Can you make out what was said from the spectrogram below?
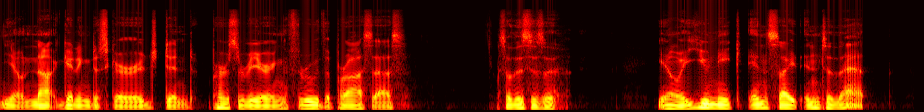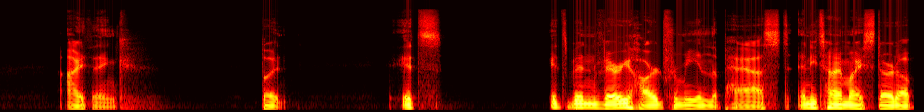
you know, not getting discouraged and persevering through the process. So this is a you know, a unique insight into that, I think. But it's it's been very hard for me in the past. Anytime I start up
